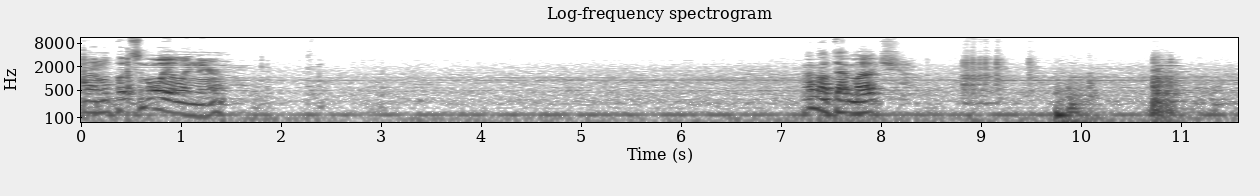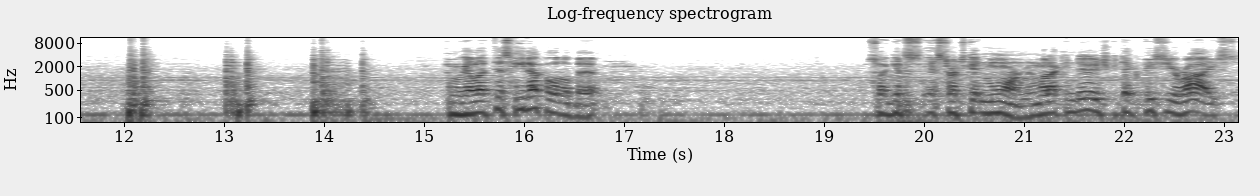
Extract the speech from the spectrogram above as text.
And I'm going to put some oil in there. How about that much? And we're going to let this heat up a little bit so it gets it starts getting warm. And what I can do is you can take a piece of your rice.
